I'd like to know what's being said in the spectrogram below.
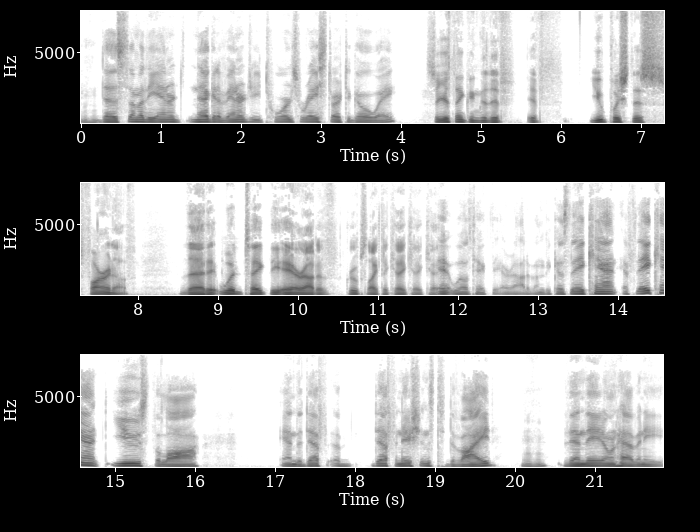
mm-hmm. does some of the ener- negative energy towards race start to go away? So you're thinking that if if you push this far enough, that it would take the air out of groups like the KKK. It will take the air out of them because they can't if they can't use the law and the def, uh, definitions to divide, mm-hmm. then they don't have any.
